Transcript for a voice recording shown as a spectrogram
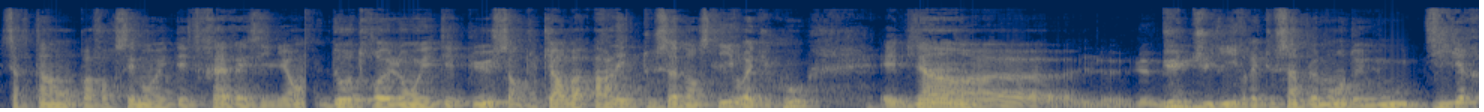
Certains n'ont pas forcément été très résilients, d'autres l'ont été plus. En tout cas, on va parler de tout ça dans ce livre et du coup, eh bien, euh, le, le but du livre est tout simplement de nous dire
